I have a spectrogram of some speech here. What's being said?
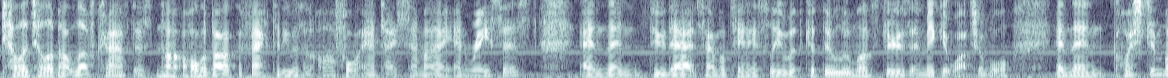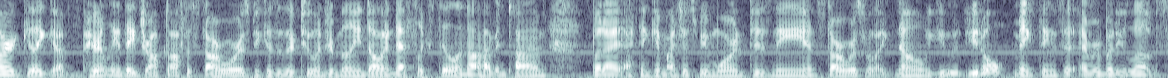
tell a tale about Lovecraft that's not all about the fact that he was an awful anti Semite and racist, and then do that simultaneously with Cthulhu monsters and make it watchable. And then, question mark, like apparently they dropped off of Star Wars because of their $200 million Netflix deal and not having time. But I, I think it might just be more Disney and Star Wars were like, no, you, you don't make things that everybody loves.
